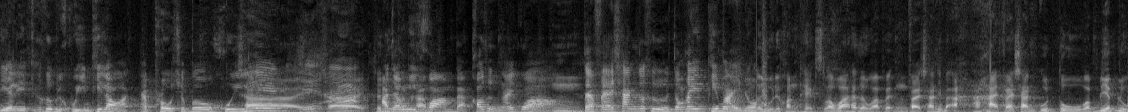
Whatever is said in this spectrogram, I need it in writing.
Dearest ก็คือเป็นควีนที่เราอะ approachable คุยเล่นใช่เอ๊ะใช่อะอาจจะมีความแบบเข้าถึงง่ายกว่าอืมแต่แฟชั่นก็คือต้องให้พี่ใหม่เนาะก็อยู่ในคอนเท็กซ์เราว่าถ้าเกิดว่าเป็นแฟชั่นที่แบบอะถ้าไฮแฟชั่นกูตูแบบเรียบหรู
